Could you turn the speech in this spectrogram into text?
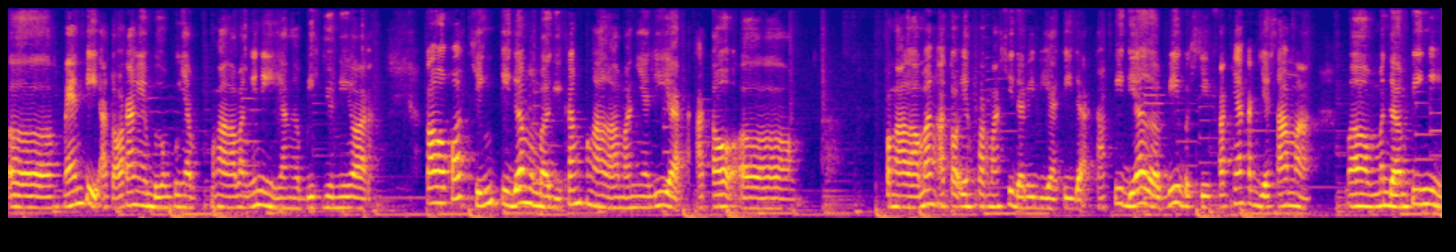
uh, menti atau orang yang belum punya pengalaman ini yang lebih junior. Kalau coaching tidak membagikan pengalamannya dia atau uh, pengalaman atau informasi dari dia tidak, tapi dia lebih bersifatnya kerjasama, uh, mendampingi.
